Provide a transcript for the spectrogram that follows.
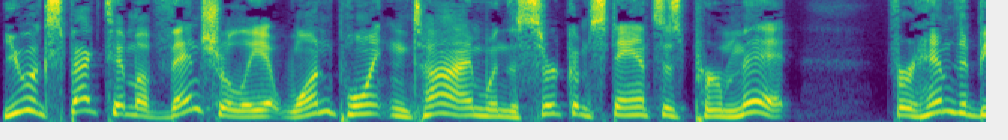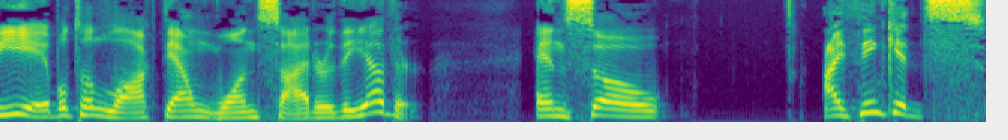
You expect him eventually at one point in time when the circumstances permit for him to be able to lock down one side or the other. And so I think it's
